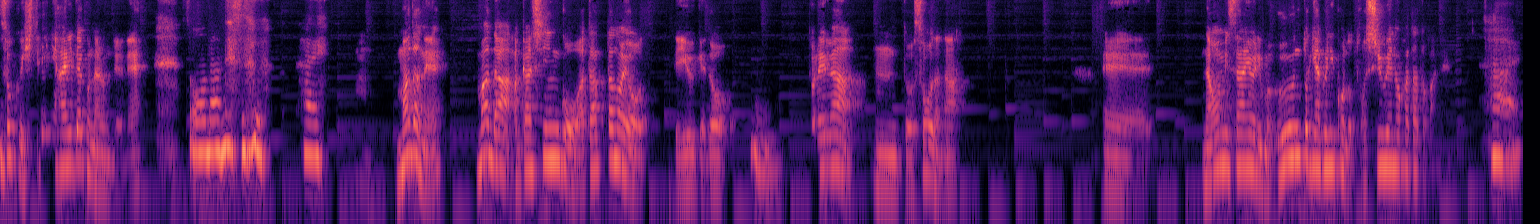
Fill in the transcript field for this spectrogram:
即否定に入りたくなるんだよね。そうなんです。はい。まだね、まだ赤信号渡ったのよって言うけど、うん。それが、うんと、そうだな。えー、ナオミさんよりもうーんと逆に今度年上の方とかね。はい。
